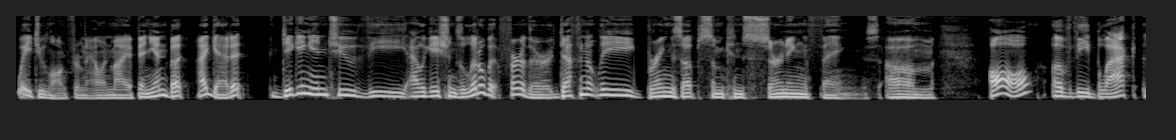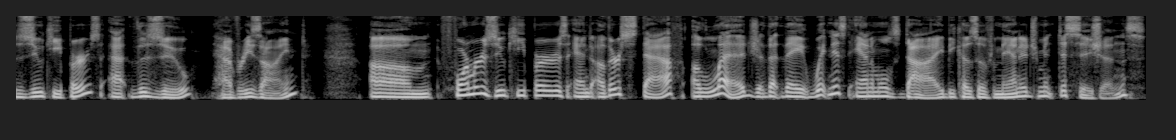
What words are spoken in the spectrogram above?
way too long from now, in my opinion, but I get it. Digging into the allegations a little bit further definitely brings up some concerning things. Um, all of the black zookeepers at the zoo have resigned. Um, former zookeepers and other staff allege that they witnessed animals die because of management decisions.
